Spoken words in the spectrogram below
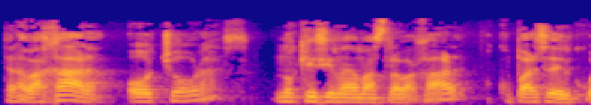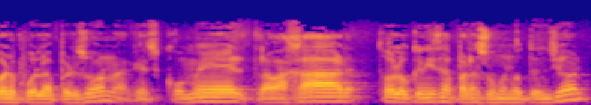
Trabajar ocho horas, no quiere decir nada más trabajar, ocuparse del cuerpo de la persona, que es comer, trabajar, todo lo que necesita para su manutención.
